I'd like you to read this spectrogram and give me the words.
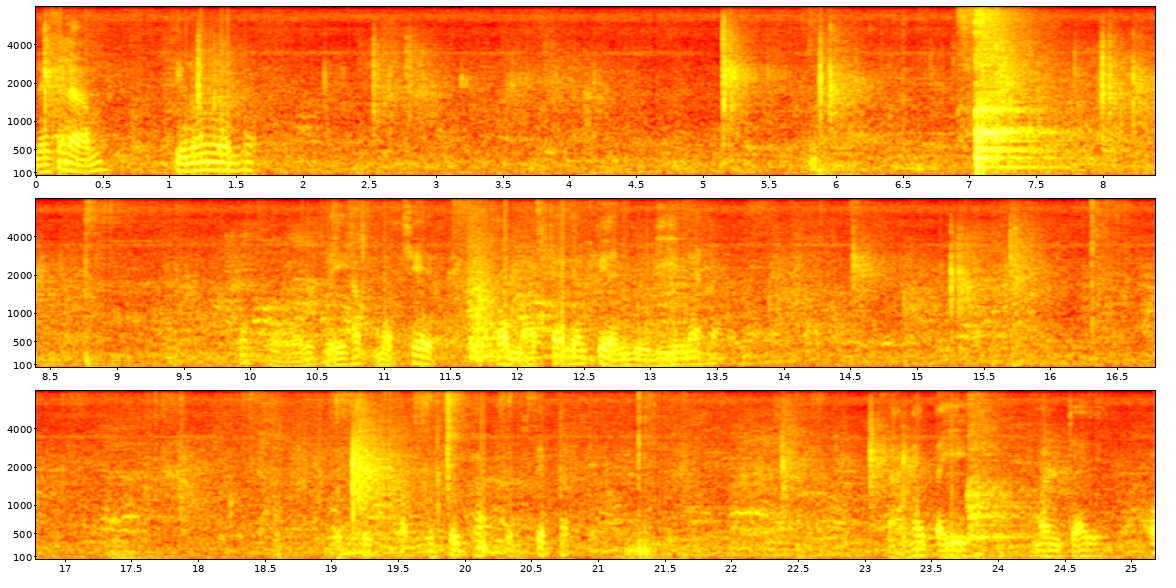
ในสนามทีมน้องนนท์ครับโอ้โหลูกนี้ครับหมดเชษเข้ามาก็ยังเปลี่ยนอยู่ดีนะครับสิบครับสิบ สิบครับสั่งให้ตีมันใจโอ้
